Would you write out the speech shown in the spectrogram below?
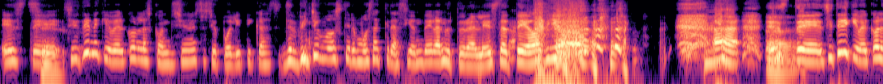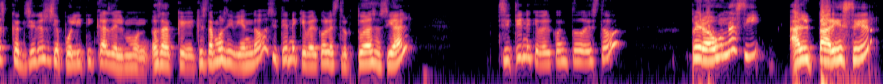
Este, Sí. sí. tiene que ver con las condiciones sociopolíticas de pinche mosca, hermosa creación de la naturaleza, te odio. Ajá, este, sí tiene que ver con las condiciones sociopolíticas del mundo, o sea, que, que estamos viviendo, sí tiene que ver con la estructura social, sí tiene que ver con todo esto, pero aún así, al parecer,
